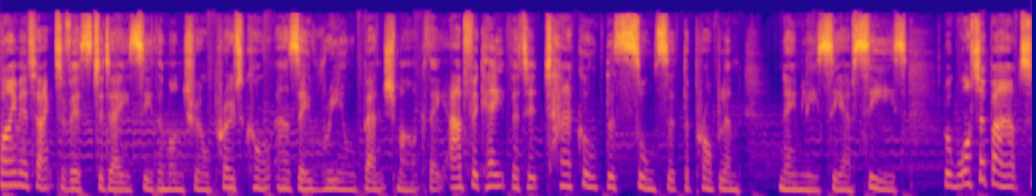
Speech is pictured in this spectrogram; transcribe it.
Climate activists today see the Montreal Protocol as a real benchmark. They advocate that it tackled the source of the problem, namely CFCs. But what about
